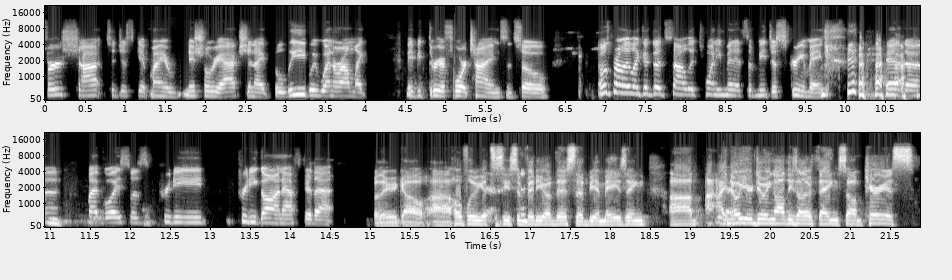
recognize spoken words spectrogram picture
first shot to just get my initial reaction i believe we went around like maybe three or four times and so it was probably like a good solid 20 minutes of me just screaming and uh, my voice was pretty pretty gone after that well, there you go. Uh, hopefully, we get yeah. to see some video of this. That'd be amazing. Um, I, yeah. I, know you're doing all these other things, so I'm curious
